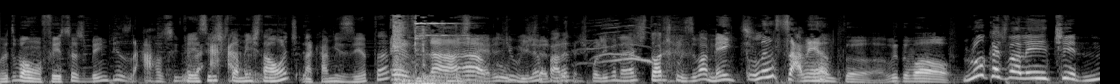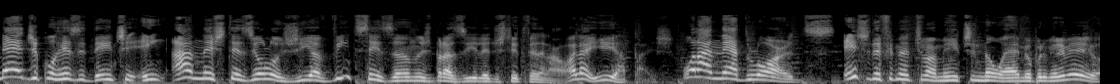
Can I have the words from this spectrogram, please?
Muito bom, faces bem bizarros. Assim, Faceless que também está onde? Na camiseta. Exato. Mistério de William para disponível na história exclusivamente. Lançamento! Muito bom. Lucas Valente, médico residente em anestesiologia, 26 anos, Brasília, Distrito Federal. Olha aí, rapaz. Olá, Nerdlords! Este definitivamente não é meu primeiro e-mail.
